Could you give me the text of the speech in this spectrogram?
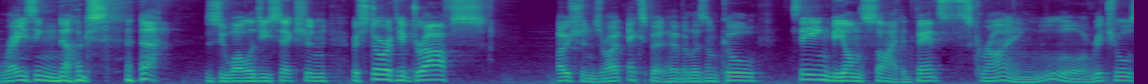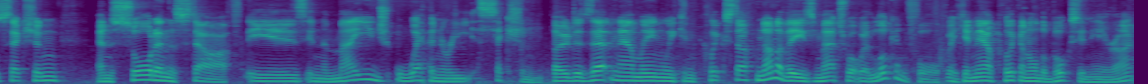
Raising nugs. Zoology section. Restorative drafts. Potions, right? Expert herbalism. Cool. Seeing beyond sight. Advanced scrying. Ooh, rituals section. And sword and the staff is in the mage weaponry section. So does that now mean we can click stuff? None of these match what we're looking for. We can now click on all the books in here, right?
